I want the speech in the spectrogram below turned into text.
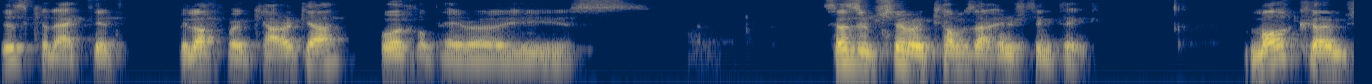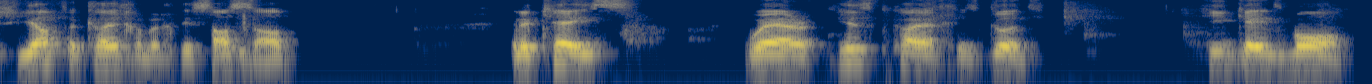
disconnected, for karka, work Paris. Says Reb Shimon comes out interesting thing. In a case where his koich is good, he gains more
